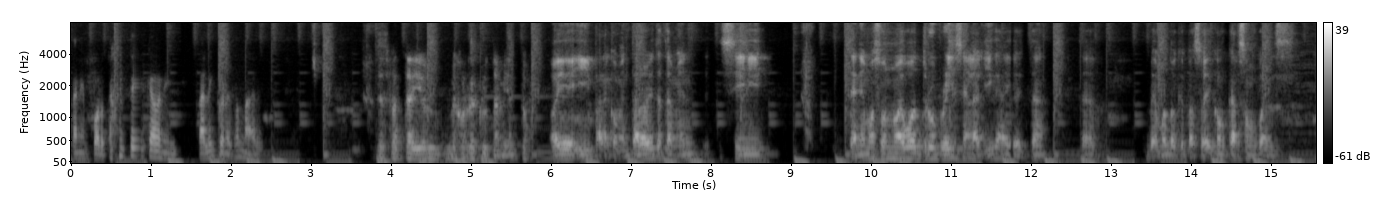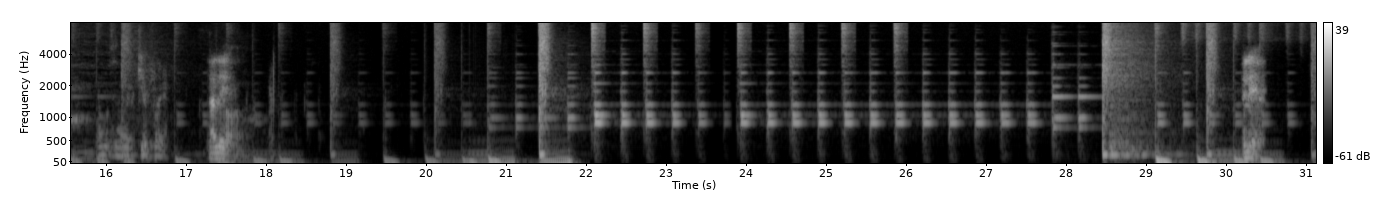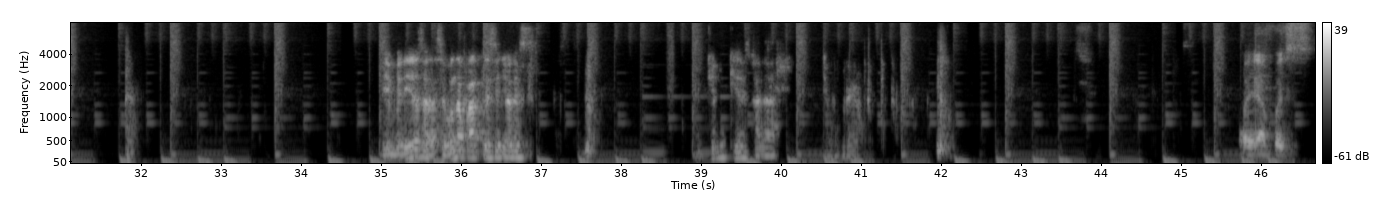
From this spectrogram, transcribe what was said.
tan importante, cabrón, y salen con esa madre. Les falta ahí un mejor reclutamiento. Oye, y para comentar ahorita también, sí, tenemos un nuevo Drew Brees en la liga y ahorita, vemos lo que pasó ahí con Carson Wentz. Vamos a ver quién fue. Dale. Bienvenidos a la segunda parte, señores. ¿Qué no quieres jalar? Yo creo. Oigan, pues,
